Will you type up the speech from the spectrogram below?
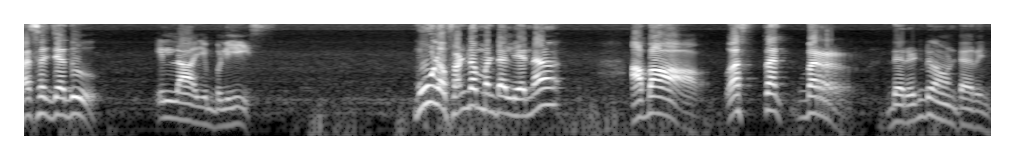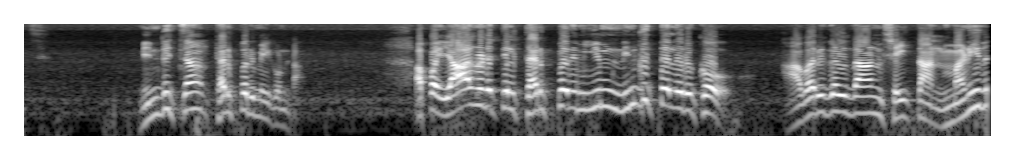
ஃபசஜது இல்லா இப்ளீஸ் மூல ஃபண்டமெண்டல் என்ன? அபா வஸ்தக்பர். இந்த ரெண்டும் அவன்கிட்ட இருந்துச்சு. நின்றுச்சான் தற்பெருமை கொண்டான். அப்போ யாரிடத்தில் தற்பெருமையும் நிந்தித்தல் இருக்கோ அவர்கள்தான் செய்தான் மனித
